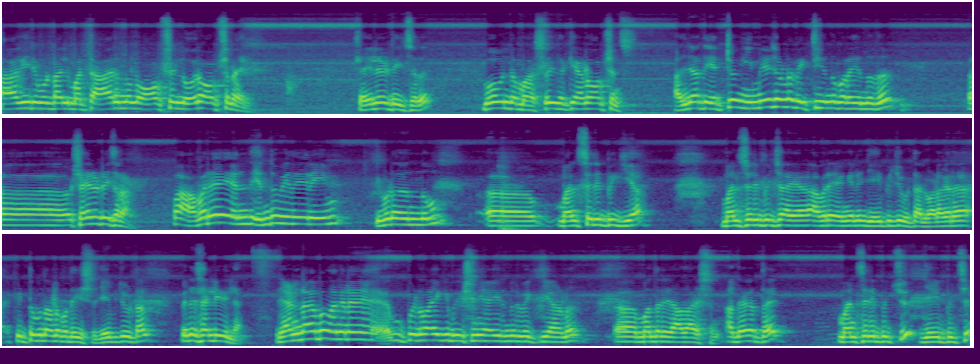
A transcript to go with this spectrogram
സാഹചര്യം ഉണ്ടായാൽ മറ്റാരെന്നുള്ള ഓപ്ഷനിൽ ഓരോ ഓപ്ഷനായിരുന്നു. ശൈലജ ടീച്ചർ ഗോവിന്ദ മാസ്റ്റർ ഇതൊക്കെയാണ് ഓപ്ഷൻസ് അതിനകത്ത് ഏറ്റവും ഇമേജ് ഉള്ള വ്യക്തി എന്ന് പറയുന്നത് ശൈല ടീച്ചറാണ്. അപ്പോൾ അവരെ എന്ത് എന്തു വിധേനയും ഇവിടെ നിന്നും മത്സരിപ്പിക്കുക മത്സരിപ്പിച്ച് അവരെ എങ്ങനെയും ജയിപ്പിച്ചു വിട്ടാൽ വടകര കിട്ടുമെന്നാണ് പ്രതീക്ഷ ജയിപ്പിച്ചു വിട്ടാൽ പിന്നെ ശല്യമില്ല. രണ്ടാമത് അങ്ങനെ പിണറായിക്ക് ഭീഷണിയായിരുന്ന ഒരു വ്യക്തിയാണ് മന്ത്രി രാധാകൃഷ്ണൻ. അദ്ദേഹത്തെ മത്സരിപ്പിച്ച് ജയിപ്പിച്ച്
